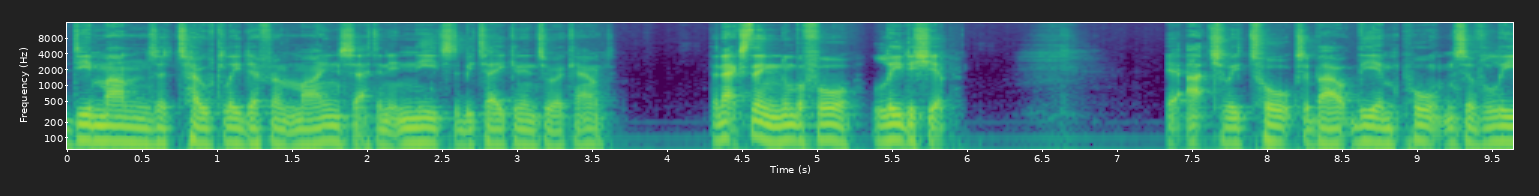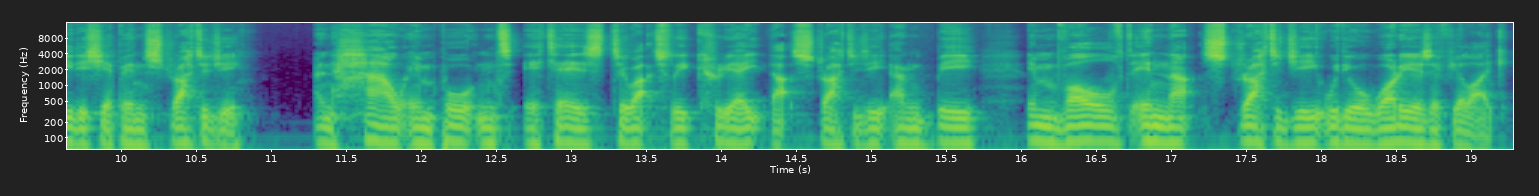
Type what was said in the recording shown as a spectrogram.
Demands a totally different mindset and it needs to be taken into account. The next thing, number four, leadership. It actually talks about the importance of leadership in strategy and how important it is to actually create that strategy and be involved in that strategy with your warriors, if you like.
